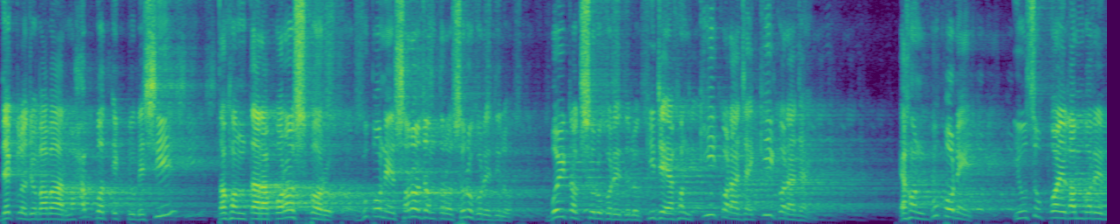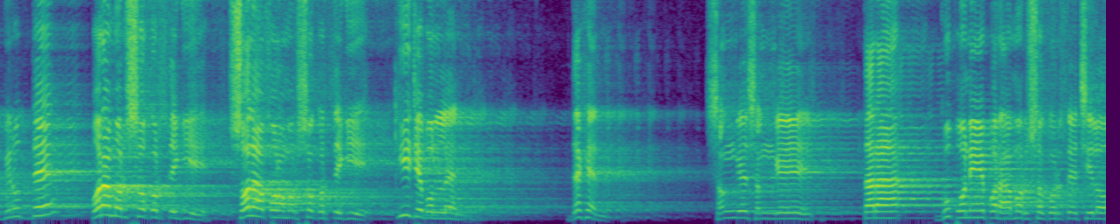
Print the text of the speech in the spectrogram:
দেখল যে বাবার মহাব্বত একটু বেশি, তখন তারা পরস্পর গোপনে ষড়যন্ত্র শুরু করে দিল, বৈঠক শুরু করে দিল, কি যে এখন কি করা যায়, কি করা যায়। এখন গোপনে ইউসুফ পয়গম্বরের বিরুদ্ধে পরামর্শ করতে গিয়ে, সলা পরামর্শ করতে গিয়ে কি যে বললেন? দেখেন, সঙ্গে সঙ্গে তারা গোপনে পরামর্শ করতেছিল।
